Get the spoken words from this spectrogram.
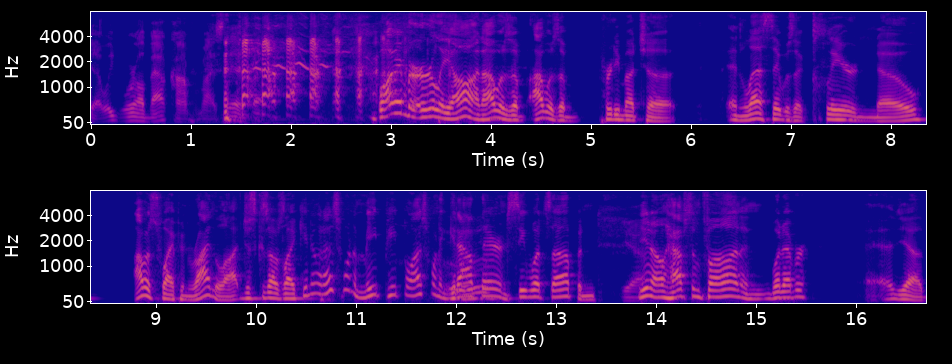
yeah, we, we're all about compromise. Then. Well, I remember early on, I was a, I was a pretty much a, unless it was a clear no, I was swiping right a lot just because I was like, you know what, I just want to meet people. I just want to get out Mhm. there and see what's up and yeah you know have some fun and whatever. Uh, yeah, that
